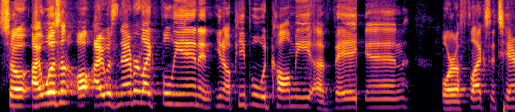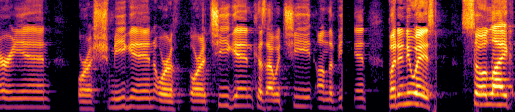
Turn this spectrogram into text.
So I wasn't, all, I was never like fully in, and you know, people would call me a vegan or a flexitarian or a schmegan or a, or a chegan because I would cheat on the vegan. But anyways, so like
